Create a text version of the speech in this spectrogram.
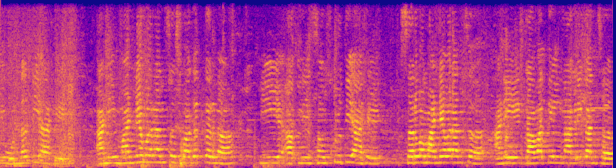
ही उन्नती आहे आणि मान्यवरांचं स्वागत करणं ही आपली संस्कृती आहे. सर्व मान्यवरांचं आणि गावातील नागरिकांचं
